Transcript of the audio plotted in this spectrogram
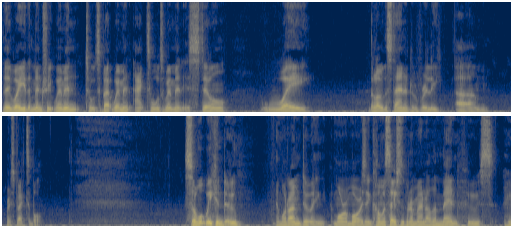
the way that men treat women, talks about women, act towards women is still way below the standard of really um, respectable. So what we can do, and what I'm doing more and more, is in conversations with around other men who who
